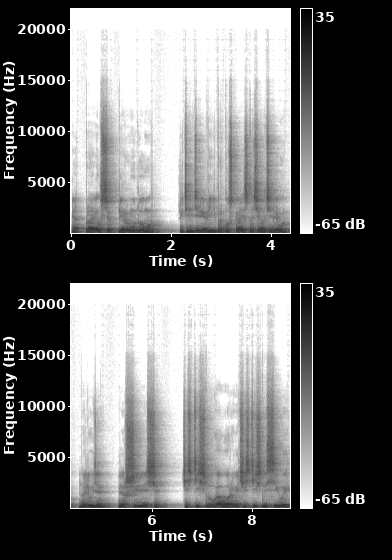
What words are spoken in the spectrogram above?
и отправил все к первому дому. Жители деревни не пропускали сначала телегу, но люди, вершие вещи, частично уговорами, частично силой,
